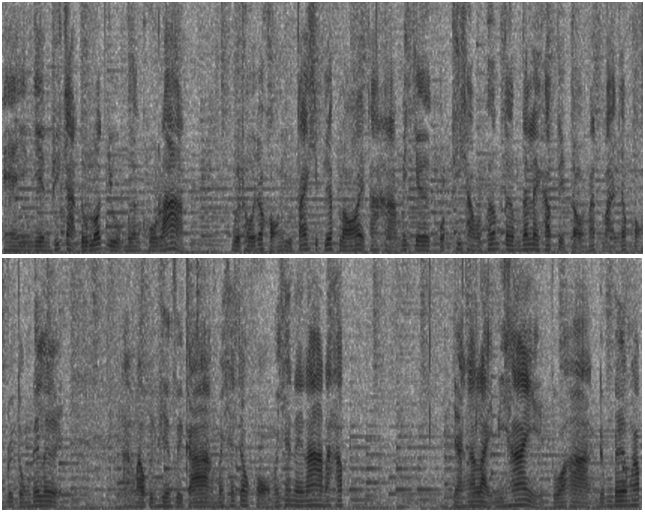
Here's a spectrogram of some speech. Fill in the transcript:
แอร์เย็นๆ พิกัดดูรถอยู่เมืองโคราช เบอร์โทรเจ้าของอยู่ใต้คลิปเรียบร้อย ถ้าหาไม่เจอกดที่คำว่าเพิ่มเติมได้เลยครับ ติดต่อนัดหมายเจ้าของโดยตรงได้เลย ทางเราเป็นเพียงสื่อกลาง ไม่ใช่เจ้าของไม่ใช่ในหน้านะครับ ยางอะไหล่มีให้ตัวอ่างเดิมๆครับ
